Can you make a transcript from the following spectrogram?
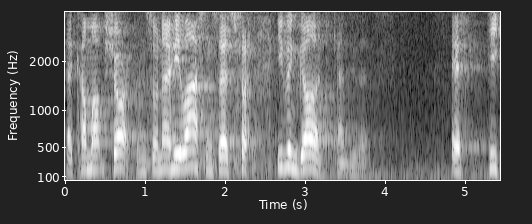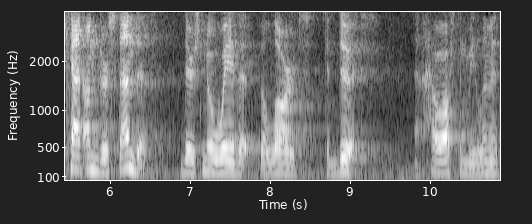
uh, come up short. And so now he laughs and says, Even God can't do this. If he can't understand it, there's no way that the Lord can do it. Uh, how often we limit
